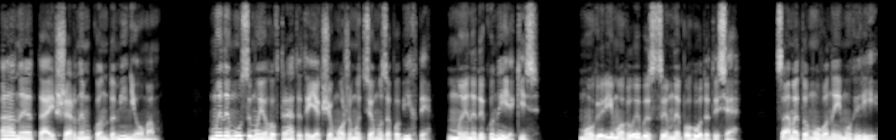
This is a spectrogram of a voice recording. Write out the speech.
а не тайшерним кондомініумам. Ми не мусимо його втратити, якщо можемо цьому запобігти. Ми не дикуни якісь. Мугирі могли би з цим не погодитися. Саме тому вони й мугирі.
